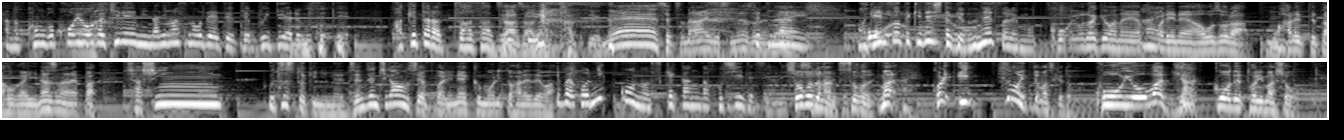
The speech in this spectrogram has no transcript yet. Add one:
あの今後紅葉が綺麗になりますのでって言って VTR 見せて 開けたらザーザーザーザーだ降りっていう。ったっていうね。切ないですねそれね。切ない、まあ幻想的でしたけどねそれも。紅葉だけはねやっぱりね、青空もう晴れてた方がいい、なぜならやっぱ写真写す時にね全然違うんですよやっぱりね曇りと晴れでは。やっぱりこう日光の透け感が欲しいですよねそういうことなんですそういうこと。でまあ、はい。これいっつも言ってますけど紅葉は逆光で撮りましょうって。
